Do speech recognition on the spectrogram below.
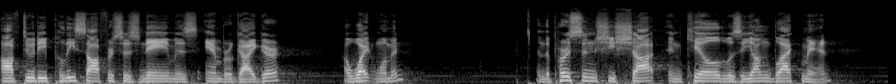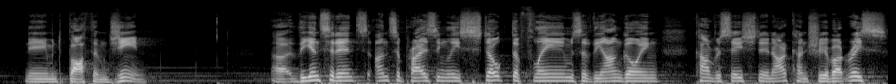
off duty police officer's name is Amber Guyger, a white woman. And the person she shot and killed was a young black man named Botham Jean. Uh, the incident, unsurprisingly, stoked the flames of the ongoing conversation in our country about race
